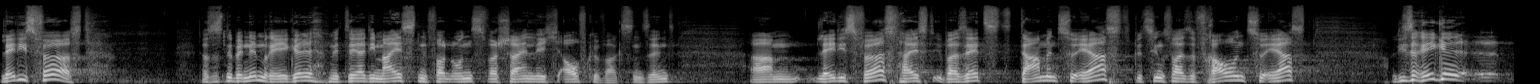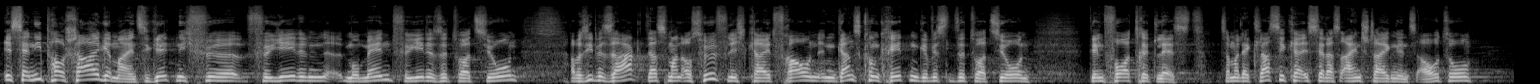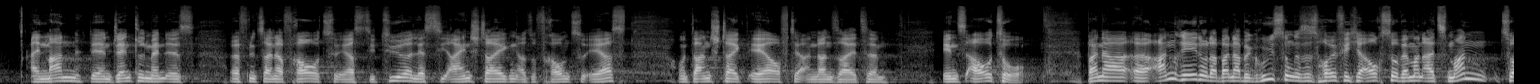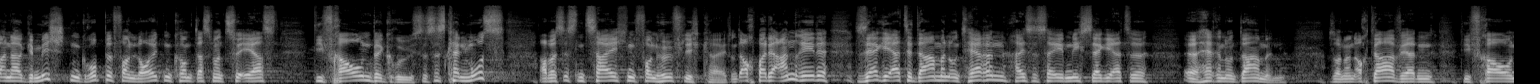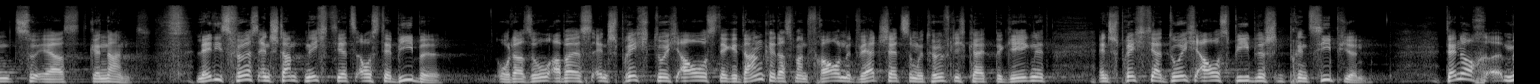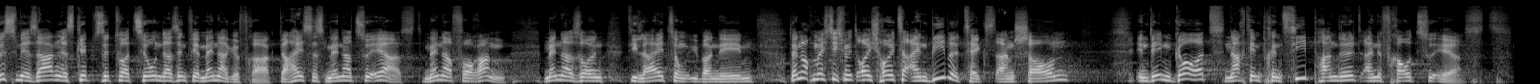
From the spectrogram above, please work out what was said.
Ladies first. Das ist eine Benimmregel, mit der die meisten von uns wahrscheinlich aufgewachsen sind. Ähm, Ladies first heißt übersetzt Damen zuerst, beziehungsweise Frauen zuerst. Und diese Regel äh, ist ja nie pauschal gemeint. Sie gilt nicht für, für jeden Moment, für jede Situation. Aber sie besagt, dass man aus Höflichkeit Frauen in ganz konkreten gewissen Situationen den Vortritt lässt. Sag mal, der Klassiker ist ja das Einsteigen ins Auto. Ein Mann, der ein Gentleman ist, öffnet seiner Frau zuerst die Tür, lässt sie einsteigen, also Frauen zuerst, und dann steigt er auf der anderen Seite ins Auto. Bei einer äh, Anrede oder bei einer Begrüßung ist es häufig ja auch so, wenn man als Mann zu einer gemischten Gruppe von Leuten kommt, dass man zuerst die Frauen begrüßt. Es ist kein Muss, aber es ist ein Zeichen von Höflichkeit. Und auch bei der Anrede, sehr geehrte Damen und Herren, heißt es ja eben nicht sehr geehrte äh, Herren und Damen, sondern auch da werden die Frauen zuerst genannt. Ladies First entstammt nicht jetzt aus der Bibel oder so, aber es entspricht durchaus der Gedanke, dass man Frauen mit Wertschätzung, mit Höflichkeit begegnet, entspricht ja durchaus biblischen Prinzipien. Dennoch äh, müssen wir sagen, es gibt Situationen, da sind wir Männer gefragt. Da heißt es Männer zuerst, Männer voran. Männer sollen die Leitung übernehmen. Dennoch möchte ich mit euch heute einen Bibeltext anschauen, in dem Gott nach dem Prinzip handelt, eine Frau zuerst.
